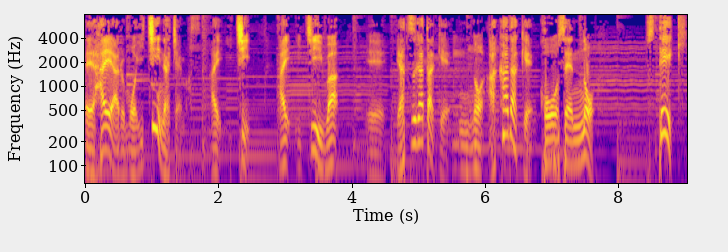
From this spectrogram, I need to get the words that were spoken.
えー、栄えあるもう1位になっちゃいます。はい、1位。はい、1位は、えー、八ヶ岳の赤岳高専のステーキ。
